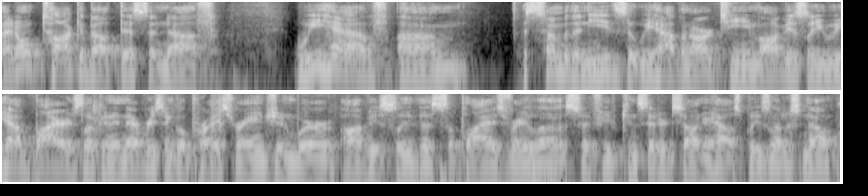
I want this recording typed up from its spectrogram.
I don't talk about this enough. We have. Um, some of the needs that we have on our team, obviously, we have buyers looking in every single price range, and where obviously the supply is very low. So if you've considered selling your house, please let us know.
